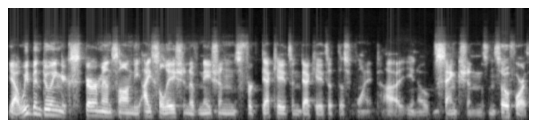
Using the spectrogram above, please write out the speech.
Yeah, we've been doing experiments on the isolation of nations for decades and decades at this point. Uh, you know, sanctions and so forth.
